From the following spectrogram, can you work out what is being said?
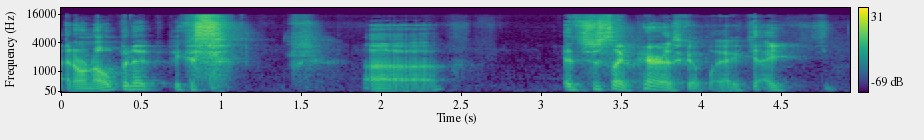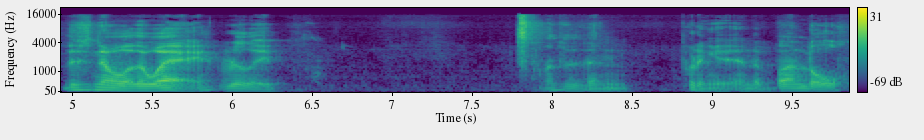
I don't open it because... uh, it's just like Periscope. Like, I, I, there's no other way, really, other than putting it in a bundle.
